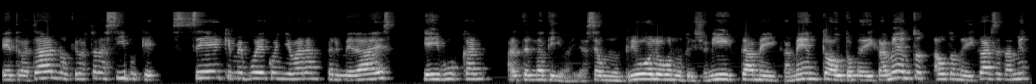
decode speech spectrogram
eh, tratar, no quiero estar así porque sé que me puede conllevar a enfermedades y ahí buscan alternativas, ya sea un nutriólogo, nutricionista, medicamento, automedicamentos, automedicarse también.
